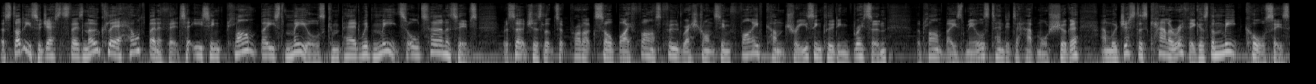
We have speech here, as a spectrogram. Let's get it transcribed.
A study suggests there's no clear health benefit to eating plant based meals compared with meat alternatives. Researchers looked at products sold by fast food restaurants in five countries, including Britain. The plant based meals tended to have more sugar and were just as calorific as the meat courses.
